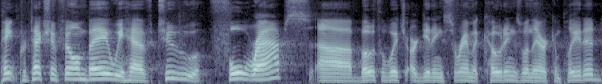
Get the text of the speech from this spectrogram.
paint protection film bay, we have two full wraps, uh, both of which are getting ceramic coatings when they are completed.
